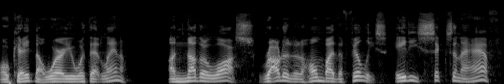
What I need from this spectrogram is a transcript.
Okay. Now where are you with Atlanta? Another loss. Routed at home by the Phillies. 86 and a half.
